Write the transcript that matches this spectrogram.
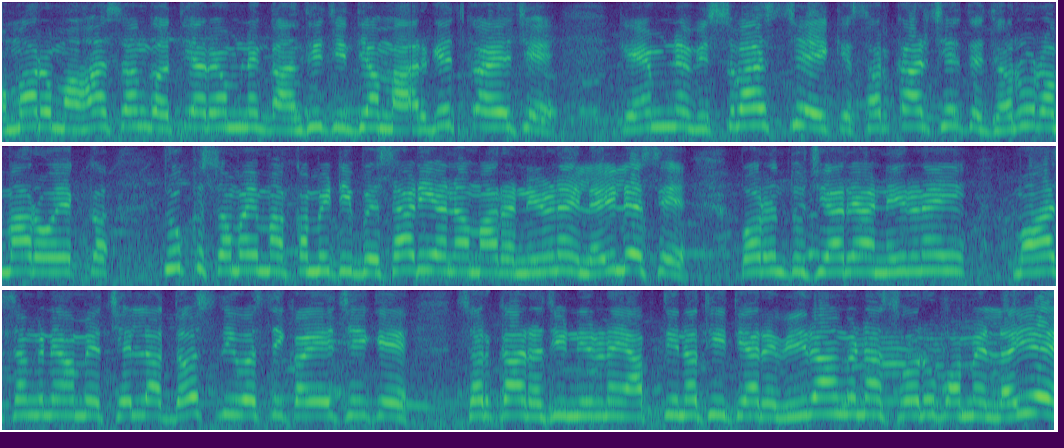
અમારો મહાસંઘ અત્યારે અમને ગાંધીજીધ્યા માર્ગે જ કહે છે કે એમને વિશ્વાસ છે કે સરકાર છે તે જરૂર અમારો એક ટૂંક સમયમાં કમિટી બેસાડી અને અમારા નિર્ણય લઈ લેશે. પરંતુ જ્યારે આ નિર્ણય મહાસંઘને અમે છેલ્લા દસ દિવસથી કહીએ છીએ કે સરકાર હજી નિર્ણય આપતી નથી, ત્યારે વિરાંગના સ્વરૂપ અમે લઈએ.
